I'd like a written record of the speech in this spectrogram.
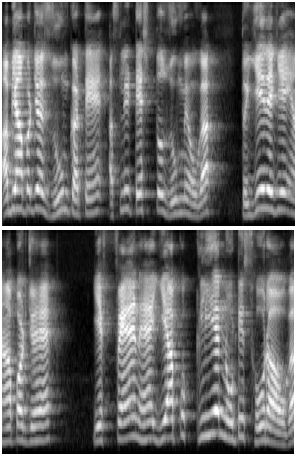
अब यहाँ पर जो है जूम करते हैं। असली टेस्ट तो जूम में होगा। तो ये देखिए, यहाँ पर जो है, ये फ़ैन है। ये आपको क्लियर नोटिस हो रहा होगा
